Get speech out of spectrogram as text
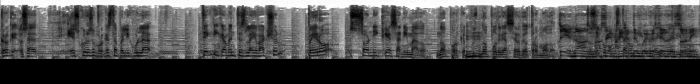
Creo que, o sea, es curioso porque esta película técnicamente es live action, pero Sonic es animado, ¿no? Porque pues, no podría ser de otro modo. Sí, no, Entonces, no como está en imagínate un güey vestido de medio- Sonic.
